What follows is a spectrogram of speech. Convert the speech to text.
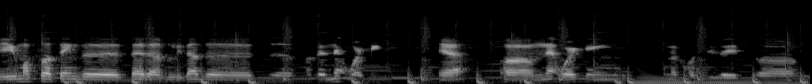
e uma pessoa tem de ter a habilidade de, de fazer networking. Yeah? Uh, networking, como é que eu posso dizer isso?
